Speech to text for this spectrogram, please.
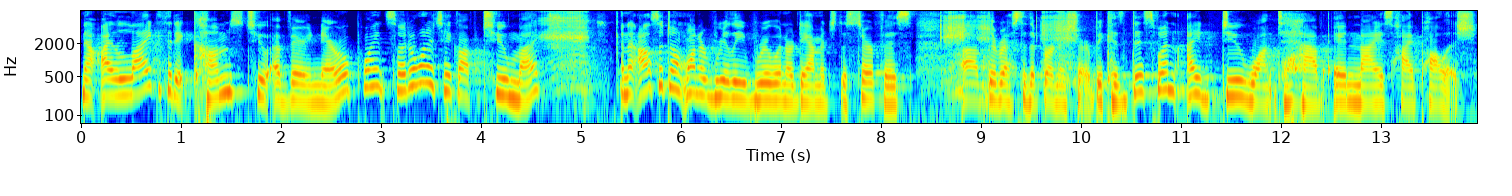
Now I like that it comes to a very narrow point so I don't want to take off too much and I also don't want to really ruin or damage the surface of the rest of the burnisher because this one I do want to have a nice high polish.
